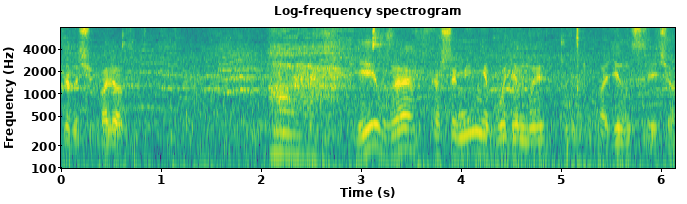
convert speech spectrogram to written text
следующий полет. И уже в Хашимине будем мы в 11 вечера.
